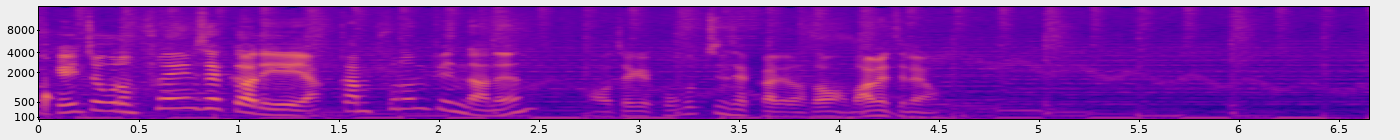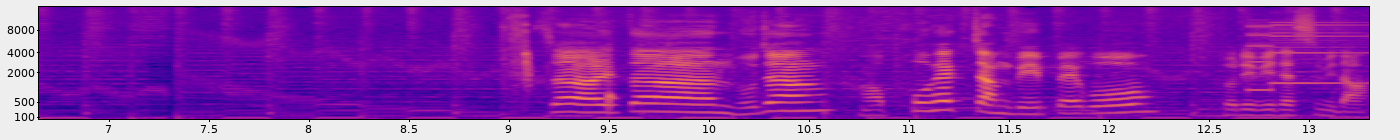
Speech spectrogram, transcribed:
어, 개인적으로는 프레임 색깔이 약간 푸른빛 나는 어, 되게 고급진 색깔이라서 마음에 드네요 자 일단 무장 어, 포획 장비 빼고 조립이 됐습니다.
